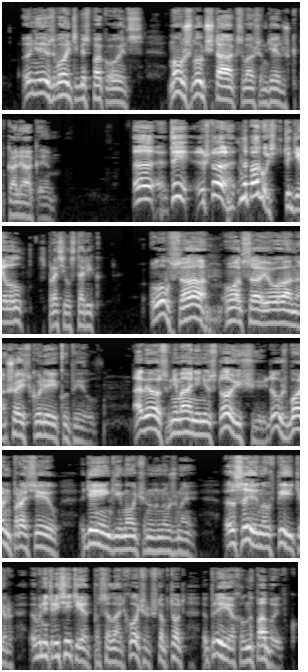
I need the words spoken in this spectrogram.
— Не извольте беспокоиться. Мы уж лучше так с вашим дедушкой покалякаем. — А ты что на погость-то делал? — спросил старик. Овса у отца Иоанна шесть кулей купил. Овес внимания не стоящий, да уж больно просил, деньги ему очень нужны. Сыну в Питер в университет посылать хочет, чтоб тот приехал на побывку.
